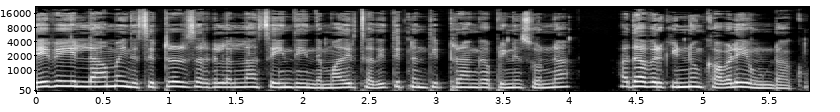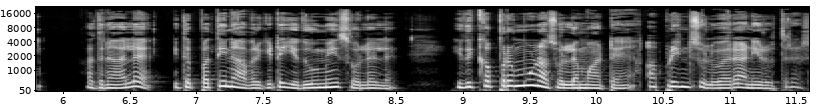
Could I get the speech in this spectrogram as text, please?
தேவையில்லாம இந்த சிற்றரசர்கள் எல்லாம் சேர்ந்து இந்த மாதிரி சதித்திட்டம் திட்டுறாங்க அப்படின்னு சொன்னா அது அவருக்கு இன்னும் கவலையை உண்டாக்கும். அதனால இதை பத்தி நான் அவர்கிட்ட எதுவுமே சொல்லல. இதுக்கப்புறமும் நான் சொல்ல மாட்டேன் அப்படின்னு சொல்லுவாரு அனிருத்ரர்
